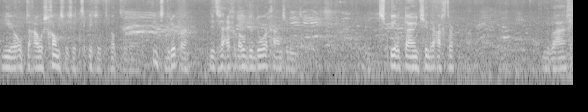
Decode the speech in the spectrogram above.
Hier op de Oude Schans is het, is het wat iets drukker. Dit is eigenlijk ook de doorgaanse route. Het speeltuintje daarachter. De wagen.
